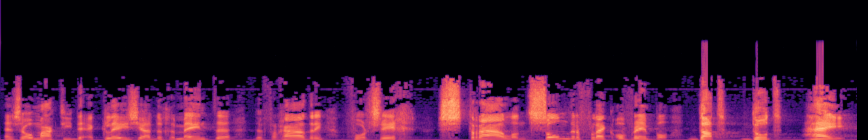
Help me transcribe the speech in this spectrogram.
En zo maakt hij de ecclesia, de gemeente, de vergadering voor zich stralend, zonder vlek of rimpel. Dat doet hij.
